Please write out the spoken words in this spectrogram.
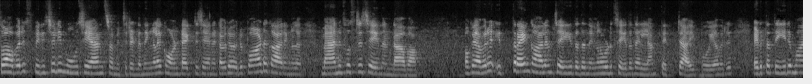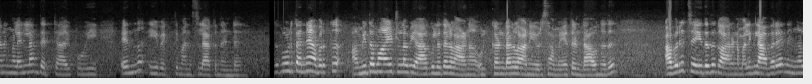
സോ അവർ സ്പിരിച്വലി മൂവ് ചെയ്യാൻ ശ്രമിച്ചിട്ടുണ്ട്. നിങ്ങളെ കോൺടാക്റ്റ് ചെയ്യാനായിട്ട് അവർ ഒരുപാട് കാര്യങ്ങൾ മാനിഫെസ്റ്റ് ചെയ്യുന്നുണ്ടാവാം. ഓക്കെ അവർ ഇത്രയും കാലം ചെയ്തത് നിങ്ങളോട് ചെയ്തതെല്ലാം തെറ്റായിപ്പോയി. അവർ എടുത്ത തീരുമാനങ്ങളെല്ലാം തെറ്റായിപ്പോയി എന്ന് ഈ വ്യക്തി മനസ്സിലാക്കുന്നുണ്ട്. അതുപോലെ തന്നെ അവർക്ക് അമിതമായിട്ടുള്ള വ്യാകുലതകളാണ് ഉത്കണ്ഠകളാണ് ഈ ഒരു സമയത്ത് ഉണ്ടാവുന്നത്. അവർ ചെയ്തത് കാരണം അല്ലെങ്കിൽ അവരെ നിങ്ങൾ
